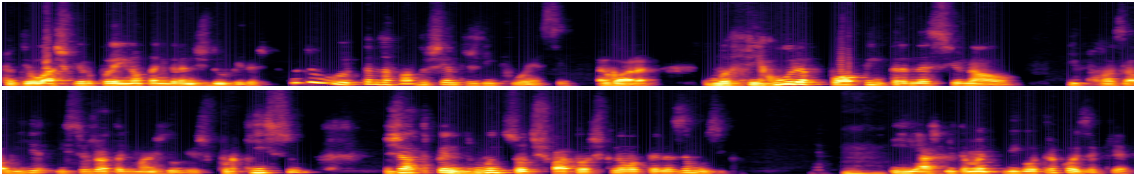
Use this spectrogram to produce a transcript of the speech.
Portanto, eu acho que eu por aí não tenho grandes dúvidas. estamos a falar dos centros de influência. Agora, uma figura pop internacional tipo Rosalia, isso eu já tenho mais dúvidas, porque isso já depende de muitos outros fatores que não apenas a música. Uhum. E, acho, e também te digo outra coisa, que é,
